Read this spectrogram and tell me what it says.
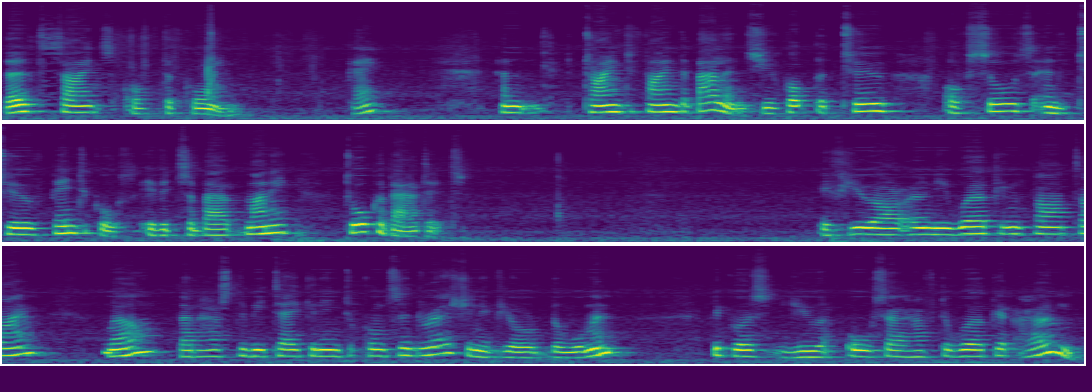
both sides of the coin okay? And trying to find the balance. You've got the two of swords and two of pentacles. If it's about money talk about it. If you are only working part-time well that has to be taken into consideration if you're the woman because you also have to work at home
